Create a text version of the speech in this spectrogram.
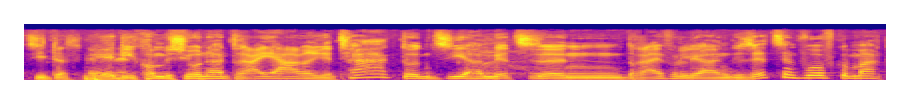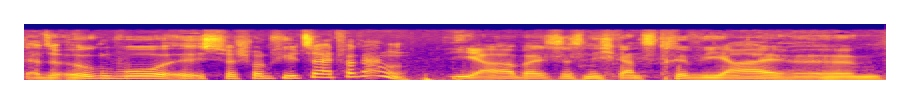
sieht das. Ja, die Kommission hat drei Jahre getagt und Sie haben jetzt ein Dreivierteljahr einen Gesetzentwurf gemacht. Also irgendwo ist da schon viel Zeit vergangen. Ja, aber es ist nicht ganz trivial, ähm,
